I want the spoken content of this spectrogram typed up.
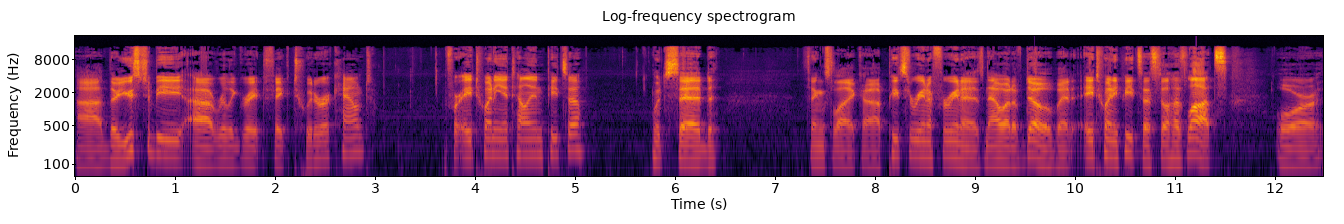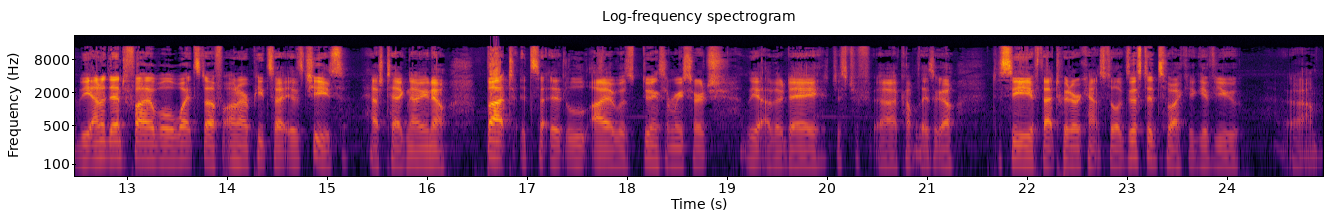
Uh, there used to be a really great fake Twitter account for A20 Italian Pizza, which said things like uh, Farina is now out of dough, but A20 Pizza still has lots, or the unidentifiable white stuff on our pizza is cheese. Hashtag now you know. But it's it, I was doing some research the other day, just uh, a couple days ago, to see if that Twitter account still existed, so I could give you um,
